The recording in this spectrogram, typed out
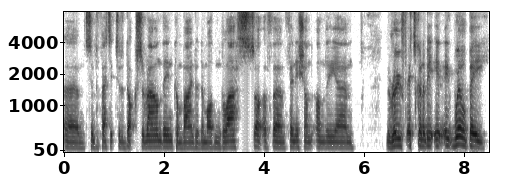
um, sympathetic to the dock surrounding, combined with the modern glass sort of um, finish on on the um, the roof, it's going to be it, it will be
